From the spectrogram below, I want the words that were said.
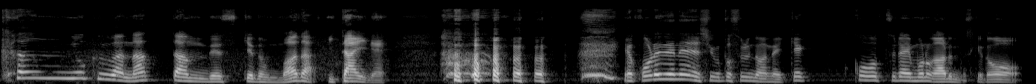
干良くはなったんですけど、まだ痛いね。や、これでね、仕事するのはね、結構辛いものがあるんですけど、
